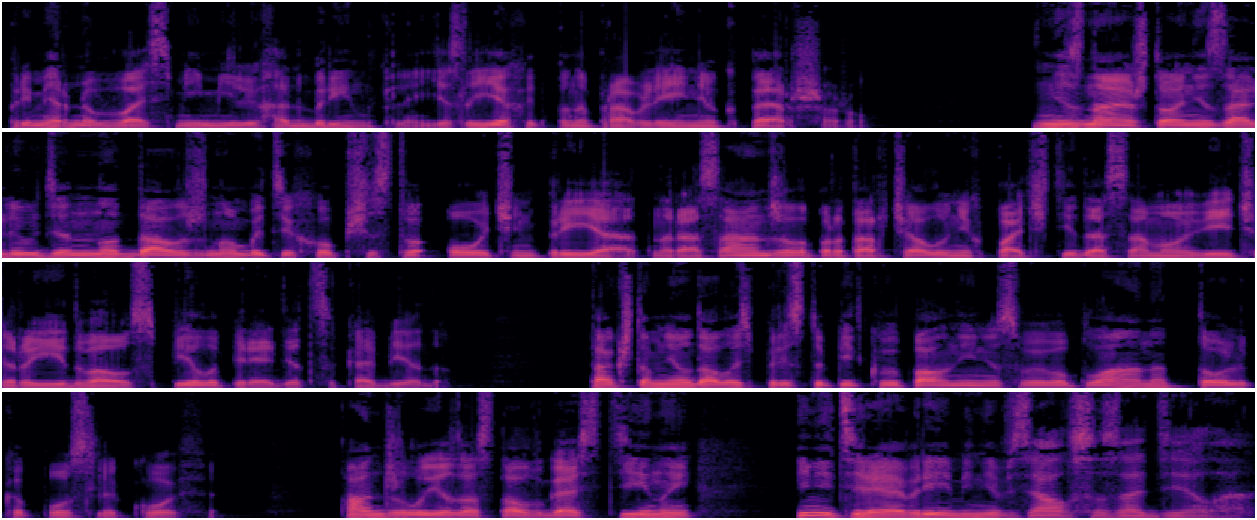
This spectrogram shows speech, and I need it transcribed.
примерно в восьми милях от Бринкли, если ехать по направлению к Першеру. Не знаю, что они за люди, но должно быть их общество очень приятно, раз Анжела проторчала у них почти до самого вечера и едва успела переодеться к обеду. Так что мне удалось приступить к выполнению своего плана только после кофе. Анжелу я застал в гостиной и, не теряя времени, взялся за дело.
